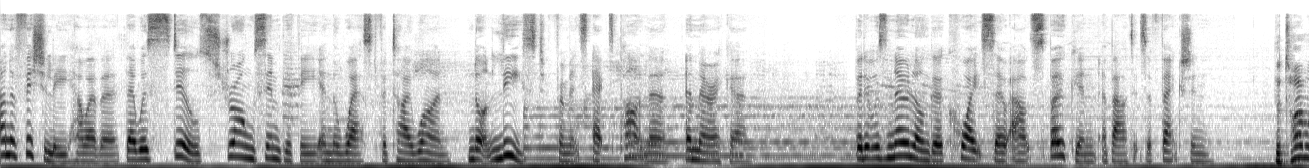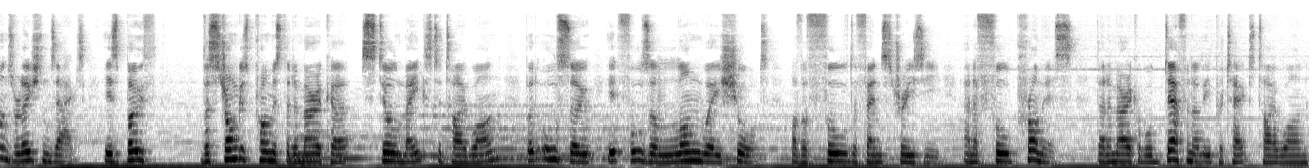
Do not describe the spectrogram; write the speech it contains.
Unofficially, however, there was still strong sympathy in the West for Taiwan, not least from its ex partner, America. But it was no longer quite so outspoken about its affection. The Taiwan's Relations Act is both the strongest promise that America still makes to Taiwan, but also it falls a long way short of a full defense treaty and a full promise that America will definitely protect Taiwan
